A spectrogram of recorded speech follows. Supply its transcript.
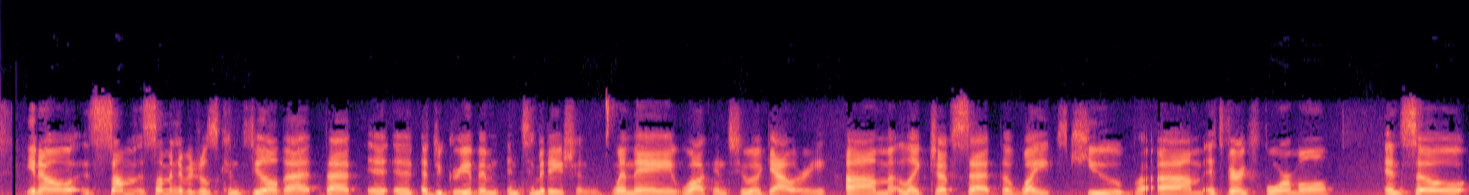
you know, some some individuals can feel that that a degree of intimidation when they walk into a gallery. Um, like Jeff said, the white cube. Um, it's very formal, and so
